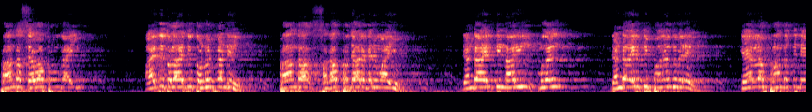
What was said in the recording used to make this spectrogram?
പ്രാന്ത സേവാ പ്രമുഖായി. ആയിരത്തി തൊള്ളായിരത്തി തൊണ്ണൂറ്റി രണ്ടിൽ പ്രാന്ത സഹപ്രചാരകനുമായും. രണ്ടായിരത്തി നാലിൽ മുതൽ രണ്ടായിരത്തി പതിനൊന്ന് വരെ കേരള പ്രാന്തത്തിന്റെ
